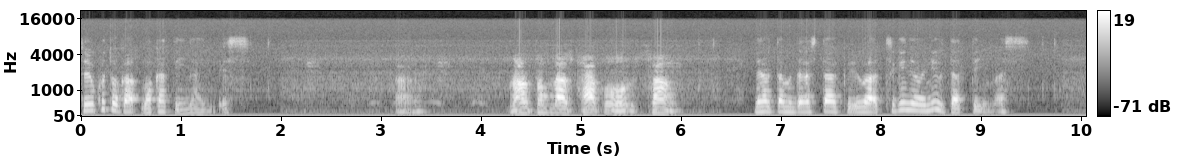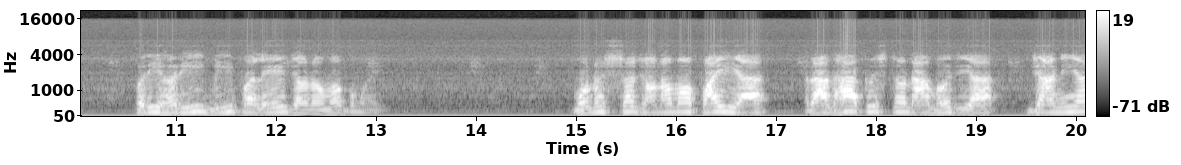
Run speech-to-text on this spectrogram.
ということが分かっていないんです。ナルタムダス・タクタムダス・タクルは次のように歌っています。ハリハリビファレジャナマゴマイ。モノシャジャナマァイヤー Radha Krishna না ভজিয়া জানিয়া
